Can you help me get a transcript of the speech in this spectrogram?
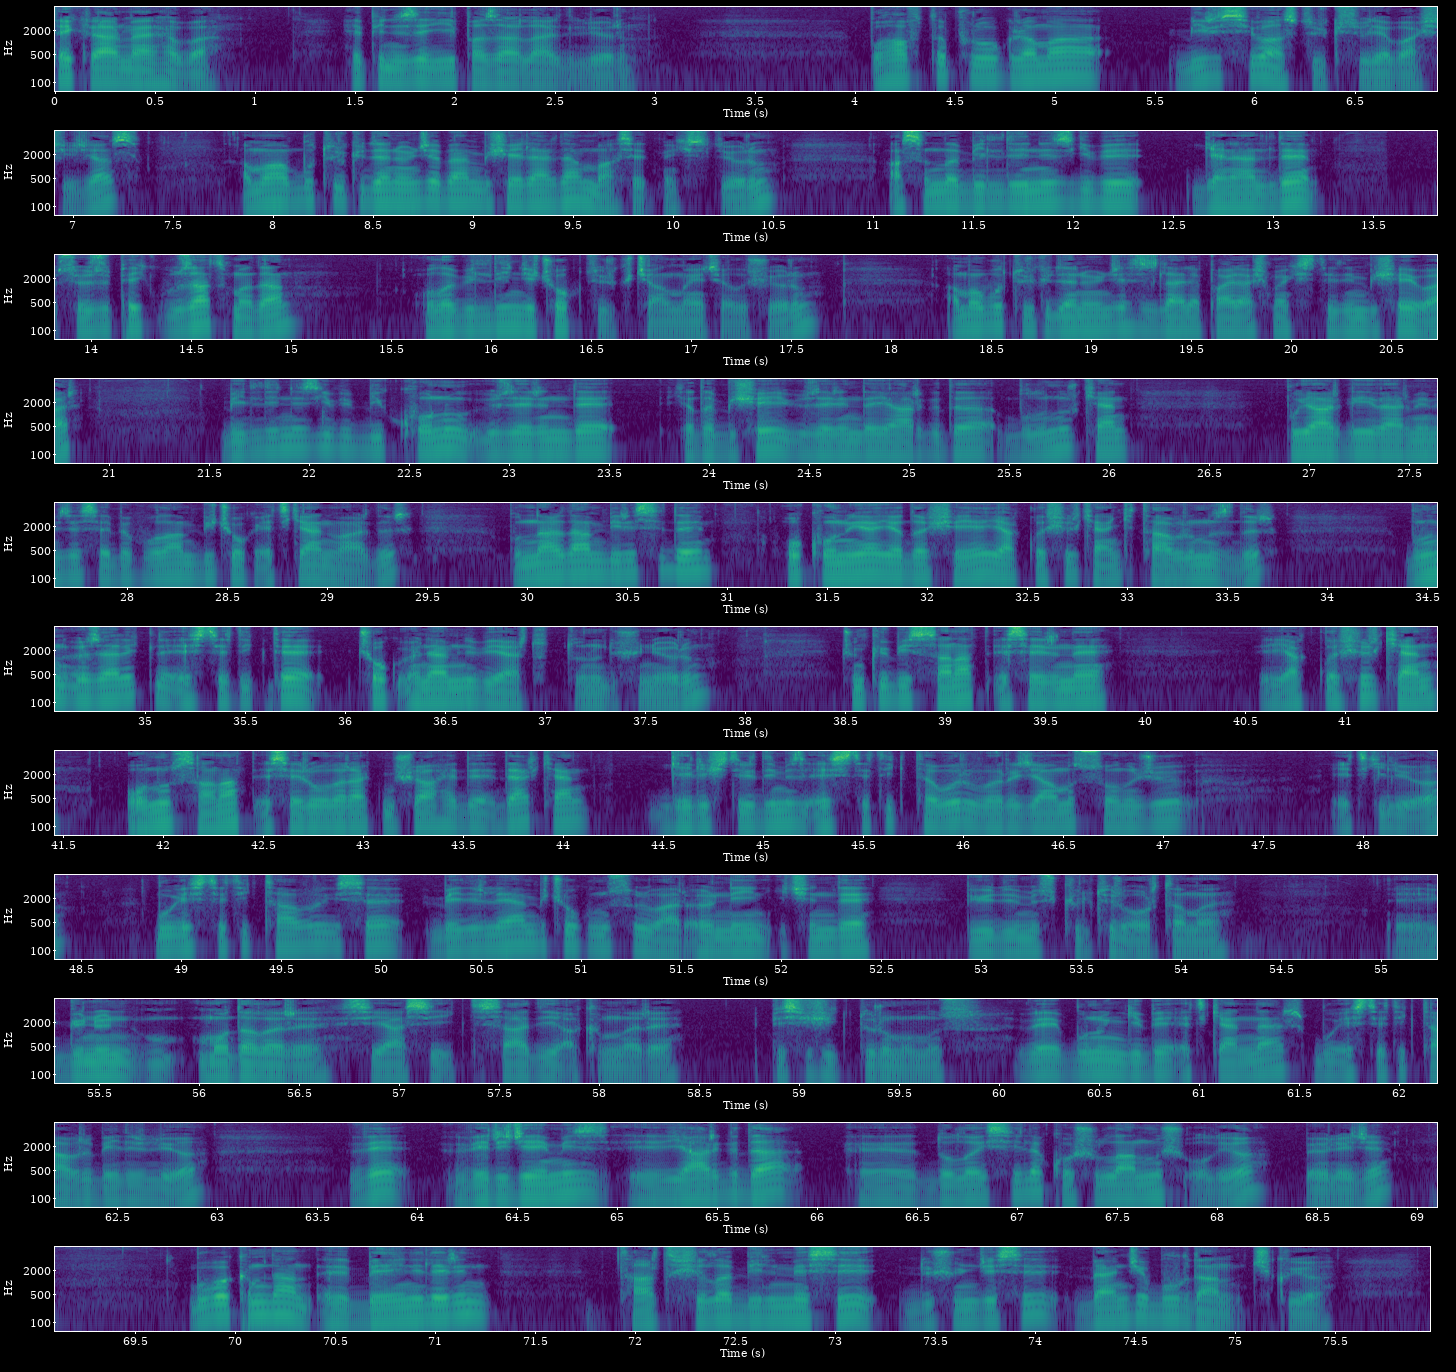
Tekrar merhaba. Hepinize iyi pazarlar diliyorum. Bu hafta programa bir Sivas türküsüyle başlayacağız. Ama bu türküden önce ben bir şeylerden bahsetmek istiyorum. Aslında bildiğiniz gibi genelde sözü pek uzatmadan olabildiğince çok türkü çalmaya çalışıyorum. Ama bu türküden önce sizlerle paylaşmak istediğim bir şey var. Bildiğiniz gibi bir konu üzerinde ya da bir şey üzerinde yargıda bulunurken bu yargıyı vermemize sebep olan birçok etken vardır. Bunlardan birisi de o konuya ya da şeye yaklaşırkenki tavrımızdır. Bunun özellikle estetikte çok önemli bir yer tuttuğunu düşünüyorum. Çünkü bir sanat eserine e, yaklaşırken onu sanat eseri olarak müşahede ederken geliştirdiğimiz estetik tavır varacağımız sonucu etkiliyor. Bu estetik tavrı ise belirleyen birçok unsur var. Örneğin içinde büyüdüğümüz kültür ortamı, e, günün modaları, siyasi iktisadi akımları, psikik durumumuz ve bunun gibi etkenler bu estetik tavrı belirliyor. Ve vereceğimiz e, yargı da e, dolayısıyla koşullanmış oluyor böylece. Bu bakımdan e, beğenilerin tartışılabilmesi düşüncesi bence buradan çıkıyor.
